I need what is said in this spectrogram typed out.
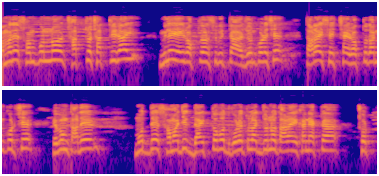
আমাদের সম্পূর্ণ ছাত্রছাত্রীরাই মিলে এই রক্তদান শিবিরটা আয়োজন করেছে। তারাই স্বেচ্ছায় রক্তদান করছে এবং তাদের মধ্যে সামাজিক দায়িত্ববোধ গড়ে তোলার জন্য তারা এখানে একটা ছোট্ট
